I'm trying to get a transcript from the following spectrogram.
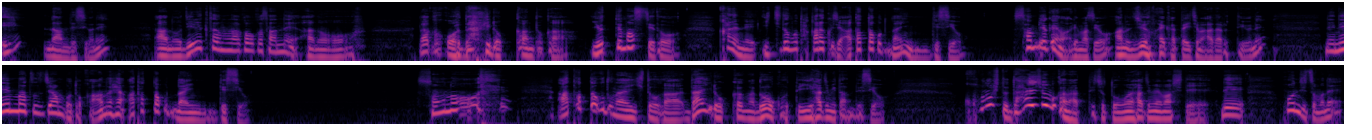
え？なんですよね。あのディレクターの中岡さんねあのなんかこう第6巻とか言ってますけど彼ね一度も宝くじ当たったことないんですよ。300円はありますよ。あの10枚買ったら1枚当たるっていうね。で年末ジャンボとかあの辺当たったことないんですよ。その 当たったことない人が第6巻がどうこうって言い始めたんですよ。この人大丈夫かなってちょっと思い始めましてで本日もね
